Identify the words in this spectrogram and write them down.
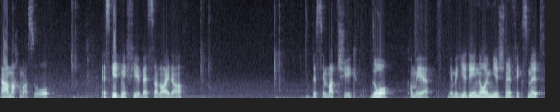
Ja, machen wir es so. Es geht nicht viel besser, leider. Bisschen matschig. So, komm her. Nehmen wir hier den neuen hier schnell fix mit.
